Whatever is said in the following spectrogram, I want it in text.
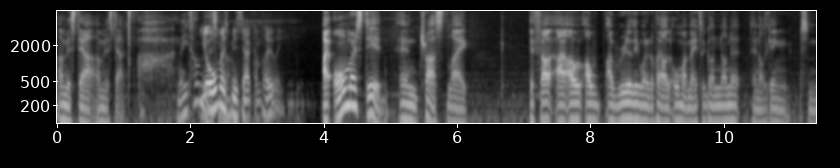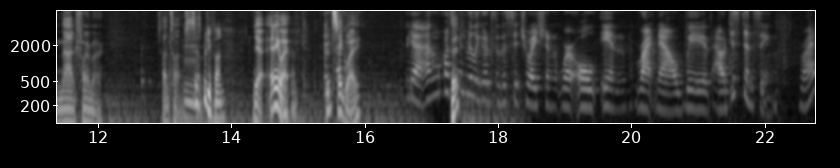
I missed out. I missed out. Ah, no, you told me You this almost now. missed out completely. I almost did. And trust, like, it felt, I, I, I, I really wanted to play. All my mates had gotten on it, and I was getting some mad FOMO. Sad times. It's pretty fun. Yeah, anyway, Okay. good segue. Yeah. Animal Crossing Yeah. is really good for the situation we're all in right now with our distancing, right?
